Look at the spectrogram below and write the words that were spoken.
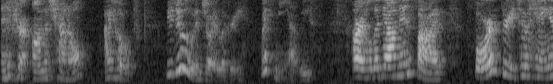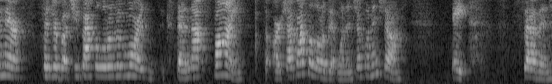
And if you're on this channel, I hope you do enjoy Lagree, with me at least. All right, hold it down in five, four, three, two, hang in there. Send your butt cheek back a little bit more. Extend that spine. So arch that back a little bit, one inch up, one inch down eight, seven,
